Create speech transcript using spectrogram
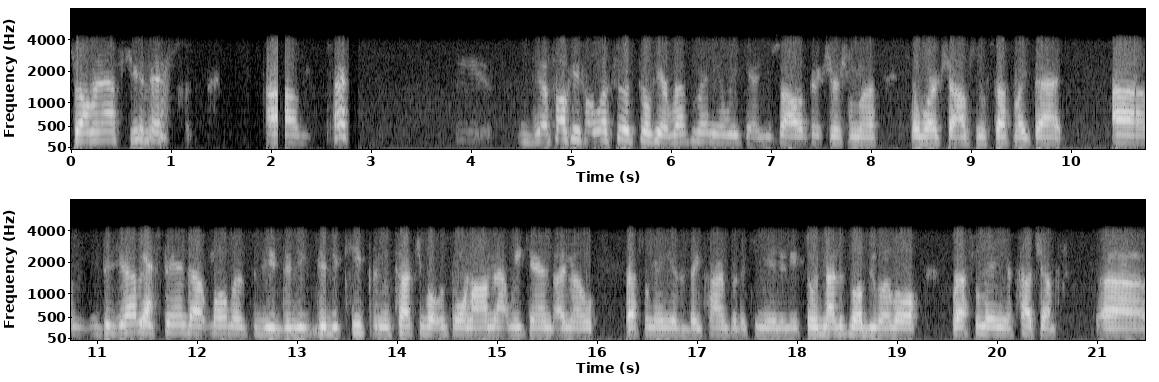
So I'm gonna ask you this. Um, yeah, okay, so let's let's go here. WrestleMania weekend. You saw the pictures from the the workshops and stuff like that. Um, did you have any Yes. standout moments? Did you did you did you keep in touch with what was going on that weekend? I know WrestleMania is a big time for the community, so we might as well do a little WrestleMania touch up. Uh,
